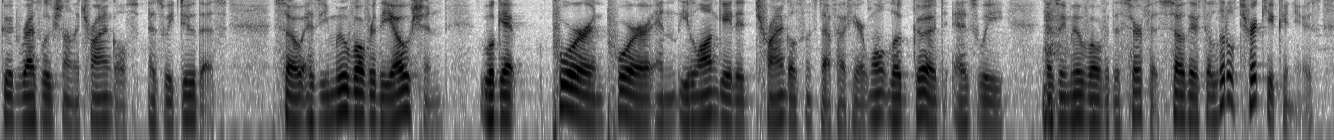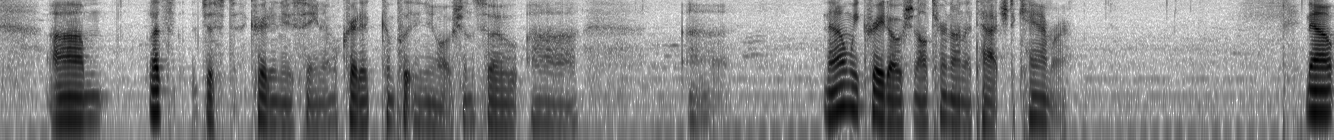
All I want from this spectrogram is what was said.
good resolution on the triangles as we do this. So as you move over the ocean, we'll get poorer and poorer and elongated triangles and stuff out here. It won't look good as we as we move over the surface. So there's a little trick you can use. Um, let's just create a new scene and we'll create a completely new ocean. So uh, uh, now when we create ocean, I'll turn on attach to camera. Now,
